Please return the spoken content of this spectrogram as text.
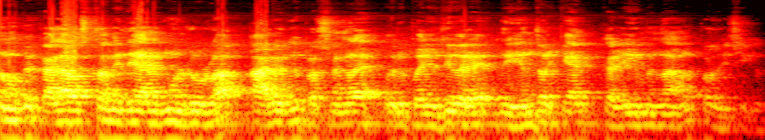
നമുക്ക് കാലാവസ്ഥാ വ്യതിയാനം കൊണ്ടുള്ള ആരോഗ്യ പ്രശ്നങ്ങളെ ഒരു പരിധിവരെ നിയന്ത്രിക്കാൻ കഴിയുമെന്നാണ് പ്രതീക്ഷിക്കുന്നത്.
